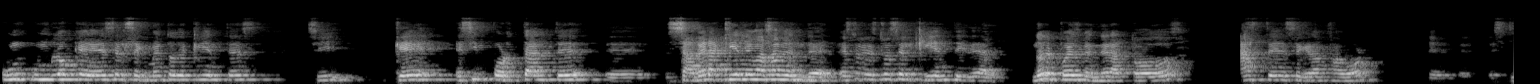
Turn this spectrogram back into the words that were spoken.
un, bloque es el segmento de clientes, ¿sí? Que es importante eh, saber a quién le vas a vender. Esto, esto es el cliente ideal. No le puedes vender a todos, hazte ese gran favor. Eh, es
